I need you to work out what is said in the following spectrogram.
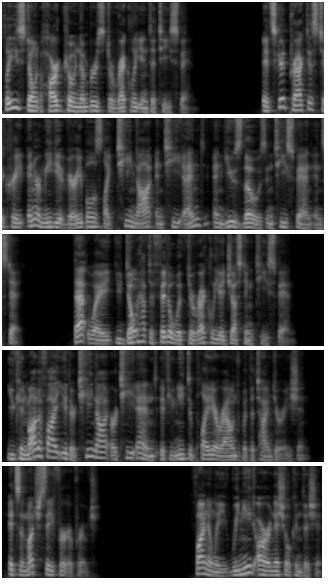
Please don't hardcode numbers directly into tspan. It's good practice to create intermediate variables like t-naught and t-end and use those in tspan instead. That way, you don't have to fiddle with directly adjusting tspan. You can modify either t-naught or t-end if you need to play around with the time duration. It's a much safer approach. Finally, we need our initial condition.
